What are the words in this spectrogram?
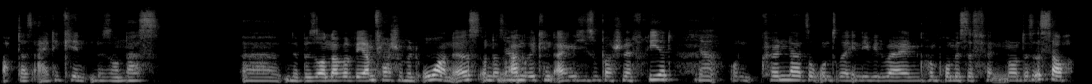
ob das eine Kind besonders äh, eine besondere Wärmflasche mit Ohren ist und das ja. andere Kind eigentlich super schnell friert ja. und können da so unsere individuellen Kompromisse finden. Und das ist auch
